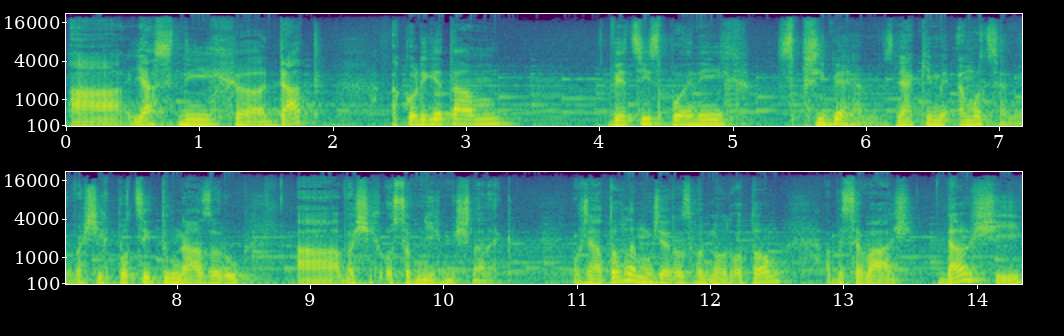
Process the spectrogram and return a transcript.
a jasných eh, dat a kolik je tam věcí spojených s příběhem, s nějakými emocemi, vašich pocitů, názorů a vašich osobních myšlenek. Možná tohle může rozhodnout o tom, aby se váš další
